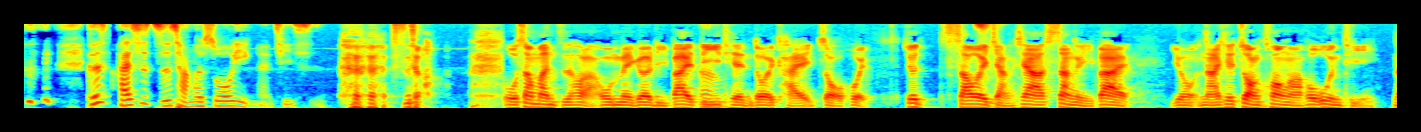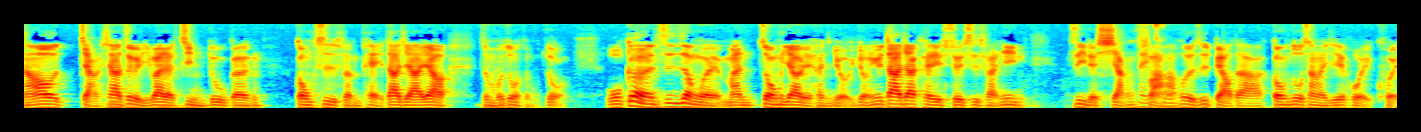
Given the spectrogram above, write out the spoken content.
可是还是职场的缩影哎，其实 是啊。我上班之后啦，我每个礼拜第一天都会开周会，就稍微讲一下上个礼拜有哪一些状况啊或问题，然后讲一下这个礼拜的进度跟公式分配，大家要怎么做怎么做。我个人是认为蛮重要也很有用，因为大家可以随时反映自己的想法，或者是表达工作上的一些回馈。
